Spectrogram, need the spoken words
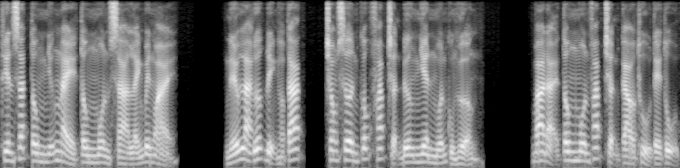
thiên sát tông những n à y tông môn xa lánh bên ngoài. Nếu là ước định hợp tác, trong sơn cốc pháp trận đương nhiên muốn cùng hưởng. Ba đại tông môn pháp trận cao thủ tệ tụ,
